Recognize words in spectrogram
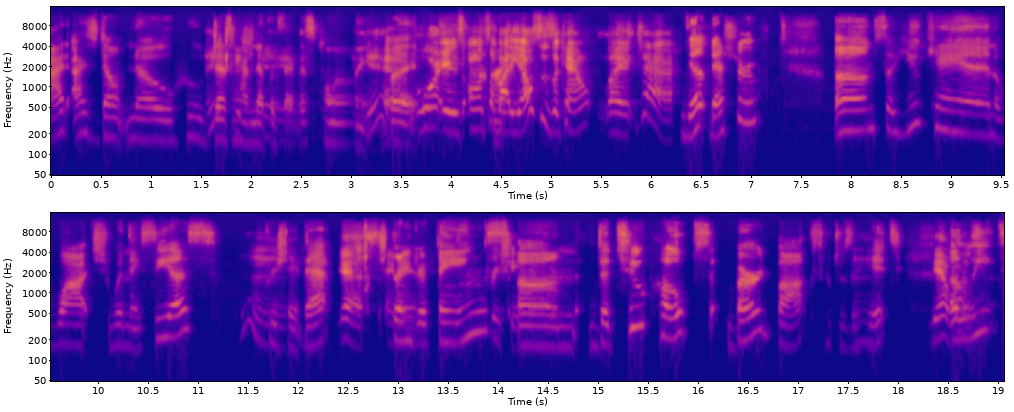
I, I just don't know who doesn't have Netflix at this point. Yeah. But or is on somebody else's account. Like, yeah. yep, that's true. Um, so you can watch when they see us. Hmm. Appreciate that. Yes. amen. Stranger Things. Appreciate that, um, The Two Popes, Bird Box, which was a Mhm. hit. Yeah. was. Elite,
